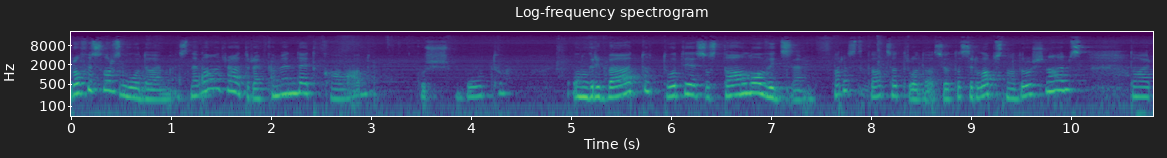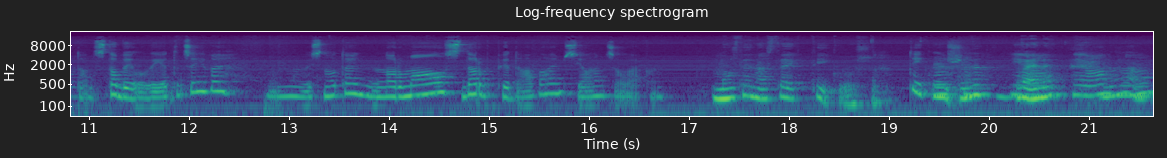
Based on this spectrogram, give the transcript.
profesors godājumais nevarētu rekomendēt kādu, kurš būtu un gribētu doties uz tālo vidzemi. Parasti kāds atrodas, jo tas ir labs nodrošinājums, tā ir tāda stabila vieta dzīvē, visnotaļ normāls darba piedāvājums jaunam cilvēkam. Mūsdienās teikt tīklošana. Tīklošana. Mm -hmm. Jā, Vai ne? Jā, mm -hmm. nu,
